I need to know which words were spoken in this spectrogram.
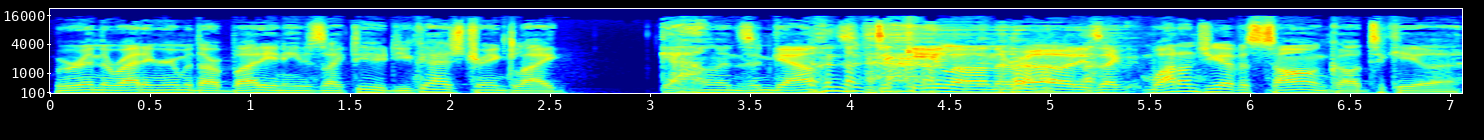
we were in the writing room with our buddy, and he was like, dude, you guys drink like gallons and gallons of tequila on the road. He's like, why don't you have a song called Tequila?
